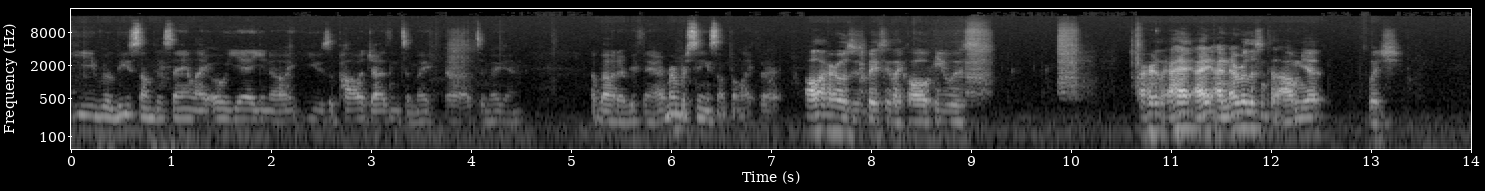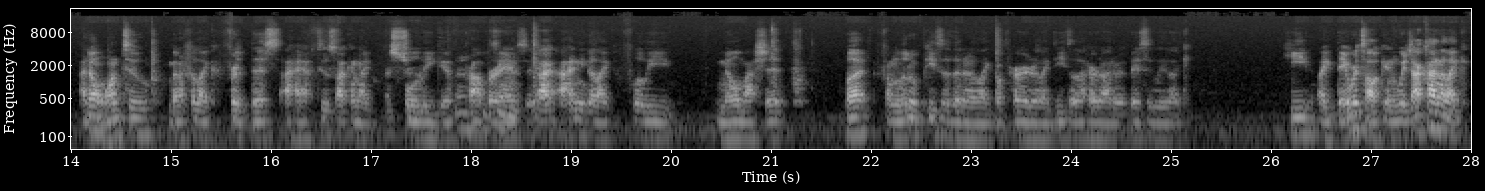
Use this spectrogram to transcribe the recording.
he released something saying like, "Oh yeah, you know, he was apologizing to Meg uh, to Megan about everything." I remember seeing something like that. All I heard was just basically like, oh, he was. I heard like I, I I never listened to the album yet, which I don't want to, but I feel like for this I have to, so I can like That's true. fully give Yeah, proper can. answer. I, I need to like fully know my shit. But from little pieces that are like I've heard or like details I heard out of it, basically like he like they were talking, which I kind of like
